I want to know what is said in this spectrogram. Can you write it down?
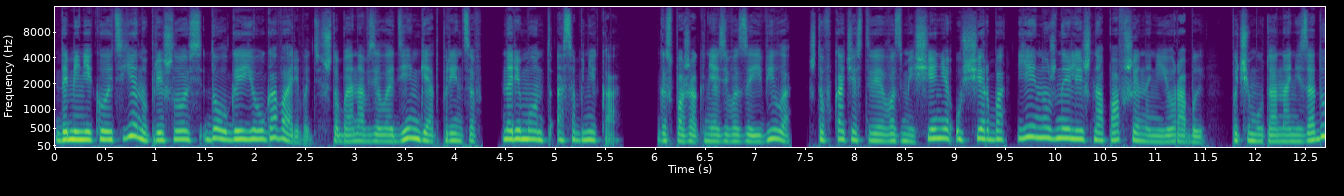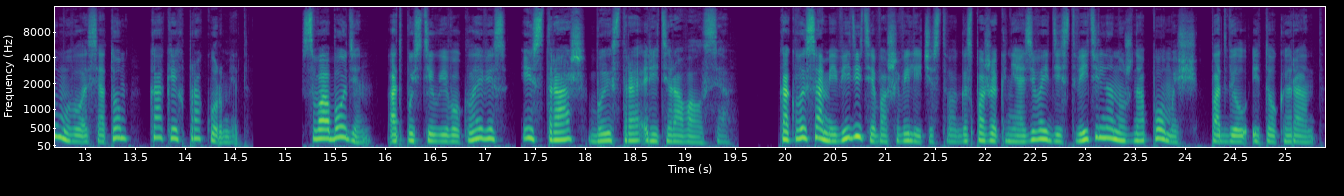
Доминику Этьену пришлось долго ее уговаривать, чтобы она взяла деньги от принцев на ремонт особняка. Госпожа Князева заявила, что в качестве возмещения ущерба ей нужны лишь напавшие на нее рабы. Почему-то она не задумывалась о том, как их прокормят. «Свободен», — отпустил его Клевис, и страж быстро ретировался. «Как вы сами видите, Ваше Величество, госпоже Князевой действительно нужна помощь», — подвел итог Ирант.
